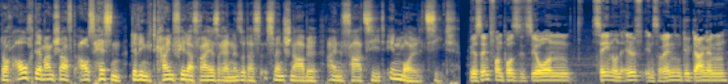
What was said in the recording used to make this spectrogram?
Doch auch der Mannschaft aus Hessen gelingt kein fehlerfreies Rennen, sodass Sven Schnabel ein Fazit in Moll zieht. Wir sind von Position 10 und 11 ins Rennen gegangen.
